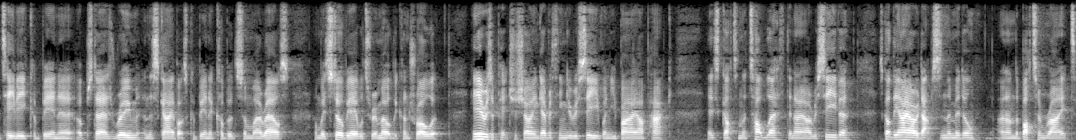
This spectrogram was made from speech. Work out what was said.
The TV could be in an upstairs room and the skybox could be in a cupboard somewhere else and we'd still be able to remotely control it here is a picture showing everything you receive when you buy our pack. It's got on the top left an IR receiver, it's got the IR adapters in the middle, and on the bottom right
